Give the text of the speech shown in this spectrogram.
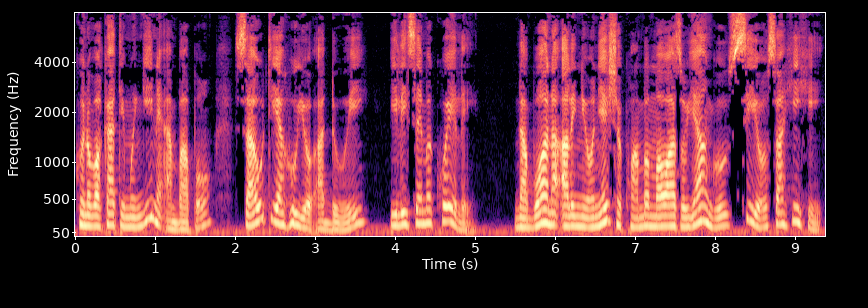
kuna wakati mwingine ambapo sauti ya huyo adui ilisema kweli, na Bwana alinionyesha kwamba mawazo yangu siyo sahihi.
